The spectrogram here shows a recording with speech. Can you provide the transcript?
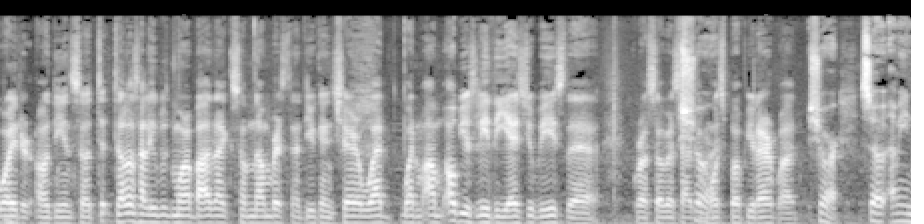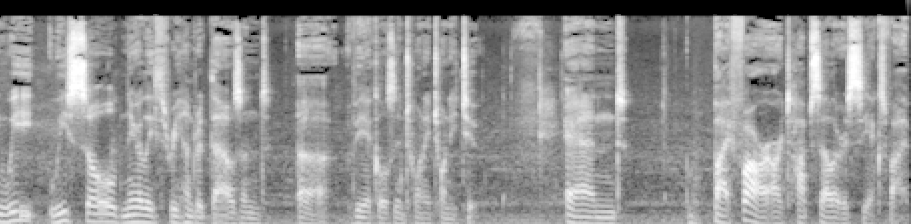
wider audience. So t- tell us a little bit more about like some numbers that you can share. What, what um, obviously the SUVs, the crossovers are Sure. the most popular, but Sure. So, I mean, we we sold nearly 300,000 uh, vehicles in 2022, and by far our top seller is CX5.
